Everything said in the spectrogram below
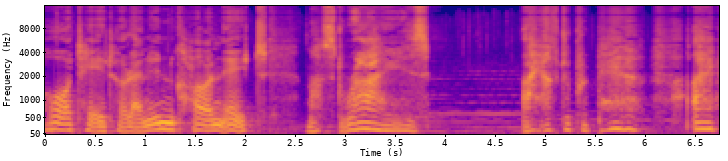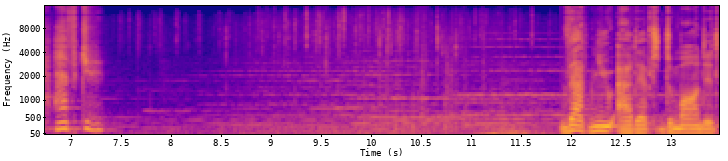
Hortator and incarnate must rise. I have to prepare. I have to. That new adept demanded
